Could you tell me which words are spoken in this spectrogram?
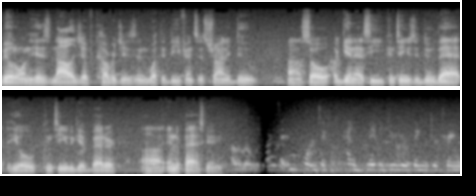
build on his knowledge of coverages and what the defense is trying to do. Uh, so again, as he continues to do that, he'll continue to get better uh, in the pass game. Why is it important to kind of maybe do your thing with your trainer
